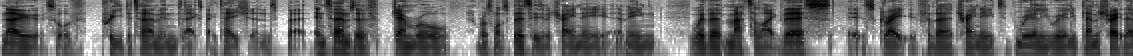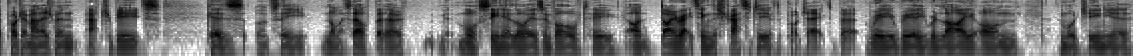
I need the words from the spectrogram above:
no sort of predetermined expectations. But in terms of general responsibilities of a trainee, I mean, with a matter like this, it's great for the trainee to really, really demonstrate their project management attributes. Because obviously, not myself, but there are more senior lawyers involved who are directing the strategy of the project, but really, really rely on the more junior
